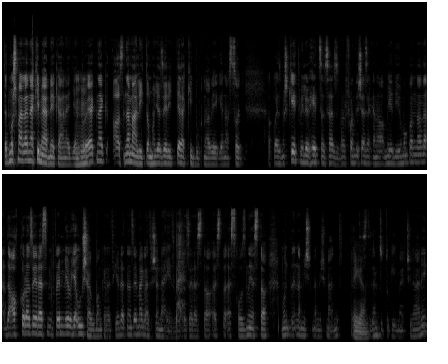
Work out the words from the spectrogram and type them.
Tehát most már neki mernék állni egy ilyen uh-huh. projektnek, azt nem állítom, hogy azért így tényleg kibukna a végén az, hogy akkor ez most 2 millió 700 ezer font, és ezeken a médiumokon, de akkor azért ezt mi ugye újságban kellett hirdetni, azért meglehetősen nehéz volt azért ezt, a, ezt, a, ezt hozni, ezt a, mond, nem, is, nem is ment. Igen. Ezt nem tudtuk így megcsinálni.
